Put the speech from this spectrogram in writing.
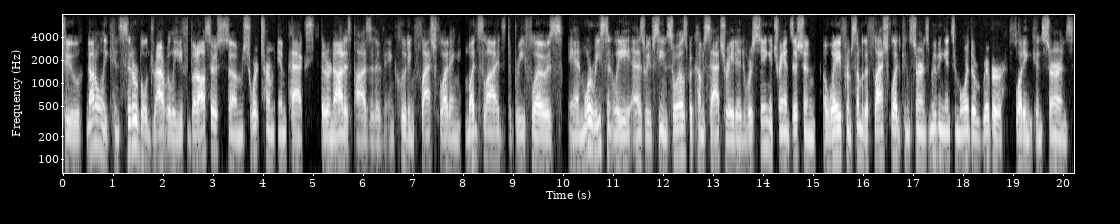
to not only considerable drought relief, but also some short term impacts that are not as positive, including flash flooding, mudslides, debris flows, and more recently, as we've seen soils become saturated, we're seeing a transition away from some of the flash flood concerns moving moving into more the river flooding concerns.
